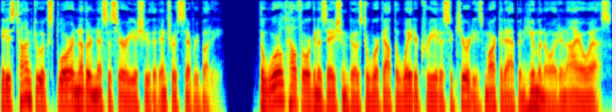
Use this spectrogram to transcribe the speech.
it is time to explore another necessary issue that interests everybody. The World Health Organization goes to work out the way to create a securities market app in humanoid and iOS.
